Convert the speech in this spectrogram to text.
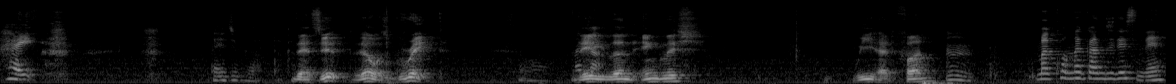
はい大丈夫だったか That's it. That was great. そうなん They か learned English. We had fun. うんまあこんな感じですね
